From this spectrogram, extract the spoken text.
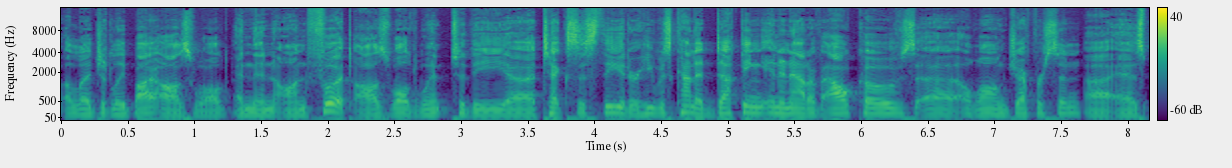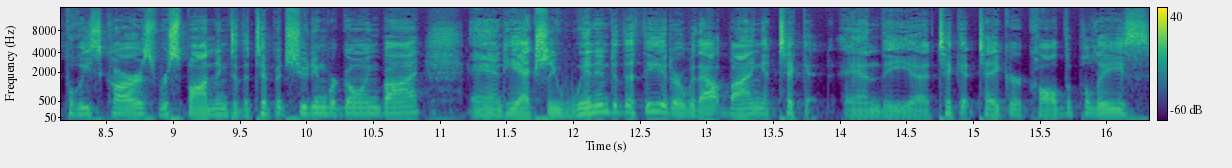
allegedly by Oswald. And then on foot, Oswald went to the uh, Texas Theater. He was kind of ducking in and out of alcoves uh, along Jefferson uh, as police cars responding to the Tippit shooting were going by. And he actually went into the theater without buying a ticket. And the uh, ticket taker called the police,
